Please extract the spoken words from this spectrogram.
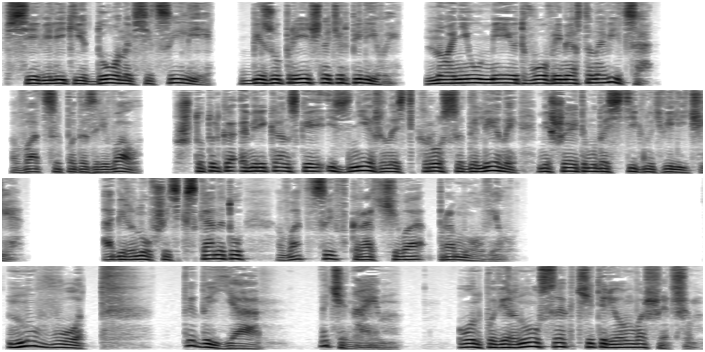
все великие доны в Сицилии безупречно терпеливы, но они умеют вовремя остановиться. Ватце подозревал, что только американская изнеженность Кросса де Лены мешает ему достигнуть величия. Обернувшись к Сканету, Ватце вкратчиво промолвил. «Ну вот, ты да я. Начинаем». Он повернулся к четырем вошедшим.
